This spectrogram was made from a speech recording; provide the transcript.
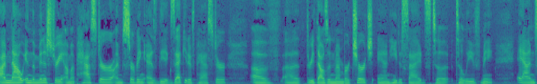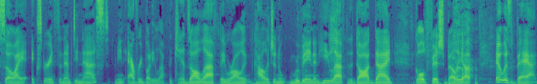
I'm now in the ministry. I'm a pastor. I'm serving as the executive pastor of a 3,000 member church, and he decides to, to leave me. And so I experienced an empty nest. I mean, everybody left. The kids all left. They were all in college and moving, and he left. The dog died, goldfish belly up. It was bad.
